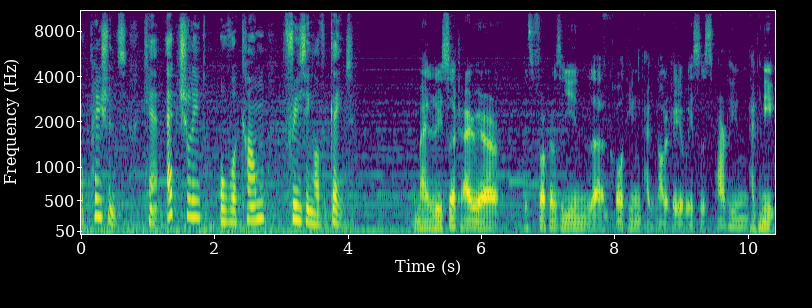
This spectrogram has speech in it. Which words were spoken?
of patients can actually overcome freezing of gait. My research area is focused in the coating technology with sputtering technique.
